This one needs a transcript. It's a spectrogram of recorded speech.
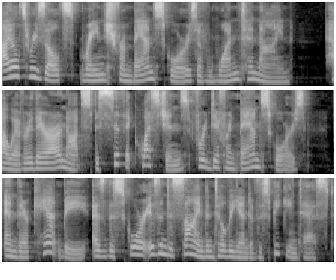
IELTS results range from band scores of 1 to 9. However, there are not specific questions for different band scores, and there can't be as the score isn't assigned until the end of the speaking test.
